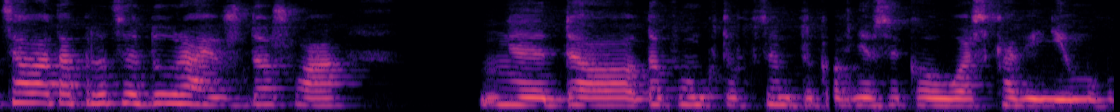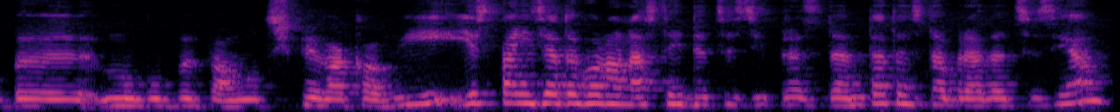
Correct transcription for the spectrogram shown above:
cała ta procedura już doszła do, do punktu, w którym tylko wniosek o ułaskawienie mógłby, mógłby pomóc śpiewakowi. Jest Pani zadowolona z tej decyzji prezydenta? To jest dobra decyzja?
